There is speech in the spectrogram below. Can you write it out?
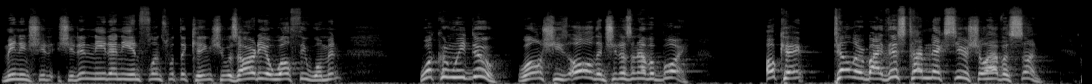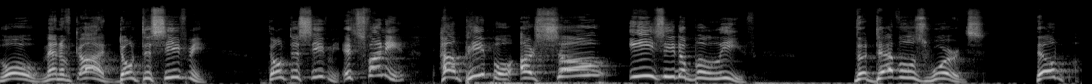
meaning she she didn't need any influence with the king. She was already a wealthy woman. What can we do? Well, she's old and she doesn't have a boy. Okay, tell her by this time next year she'll have a son. Oh, man of God, don't deceive me. Don't deceive me. It's funny how people are so easy to believe the devil's words. They'll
